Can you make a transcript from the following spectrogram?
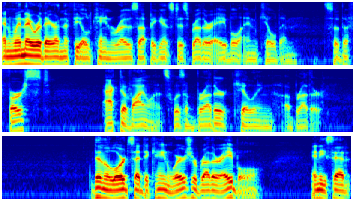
And when they were there in the field, Cain rose up against his brother Abel and killed him. So the first act of violence was a brother killing a brother. Then the Lord said to Cain, Where's your brother Abel? And he said,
